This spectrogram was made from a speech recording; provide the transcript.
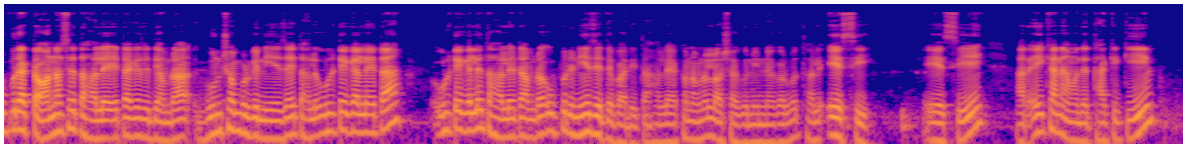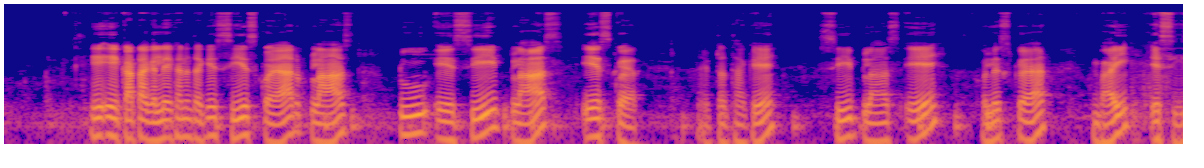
উপরে একটা অন আছে, তাহলে এটাকে যদি আমরা গুণ সম্পর্কে নিয়ে যাই, তাহলে উল্টে গেলে এটা, উল্টে গেলে তাহলে এটা আমরা উপরে নিয়ে যেতে পারি। তাহলে এখন আমরা লসাগু নির্ণয় করব, তাহলে এসি এসি আর এইখানে আমাদের থাকে কি? এ এ কাটা গেলে এখানে থাকে C square plus two A C plus A square এটা থাকে C plus A whole square by AC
